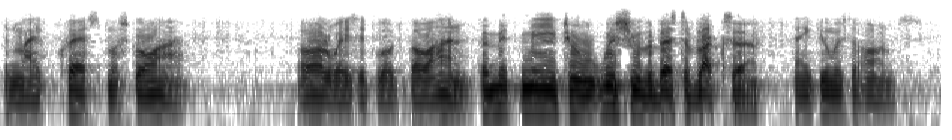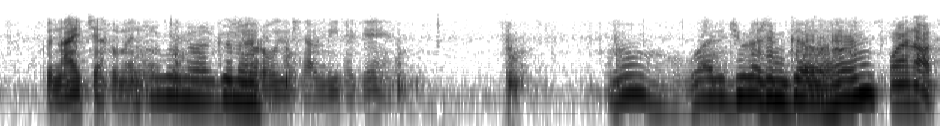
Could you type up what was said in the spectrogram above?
then my quest must go on. Always it will go on. Permit me to wish you the best of luck, sir. Thank you, Mr. Holmes. Good night, gentlemen. Good night, good night. Sure we shall meet again. Oh, why did you let him go, Holmes? Why not?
